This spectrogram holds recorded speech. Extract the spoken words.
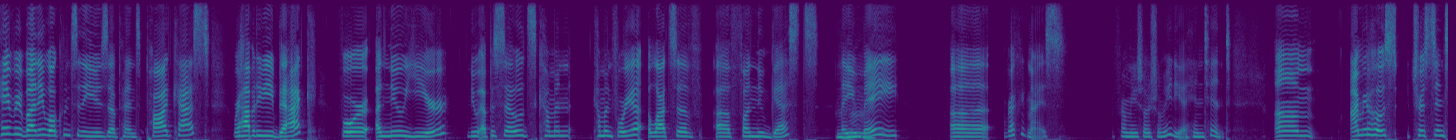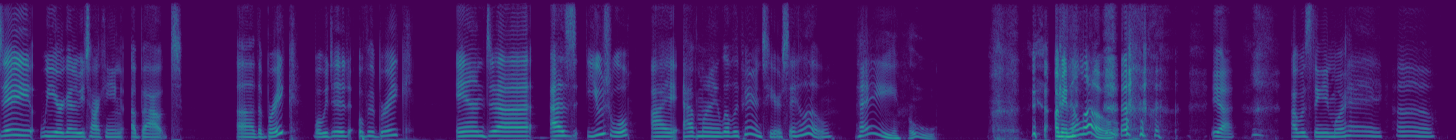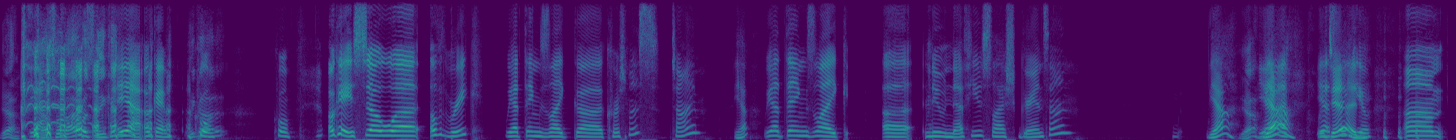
Hey, everybody, welcome to the Used Up Pens podcast. We're happy to be back for a new year, new episodes coming coming for you. Lots of uh, fun new guests that you Mhm. may uh, recognize from your social media. Hint, hint. Um, I'm your host, Tristen. Today, we are going to be talking about uh, the break, what we did over the break. And uh, as usual, I have my lovely parents here. Say hello. Hey. Oh, I mean, hello. yeah. I was thinking more, hey, oh. yeah. Yeah. That's what I was thinking. Yeah, okay. we cool. got it. Cool. Okay, so uh over the break, we had things like uh Christmas time. Yeah. We had things like uh new nephew slash grandson. Yeah. Yeah. Yeah. we yes, did. thank you. Um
